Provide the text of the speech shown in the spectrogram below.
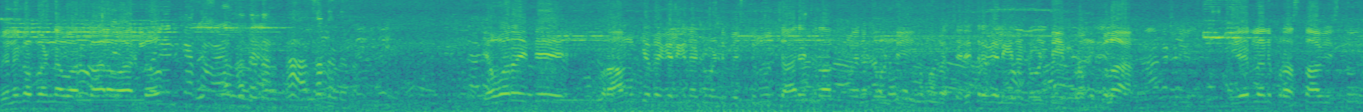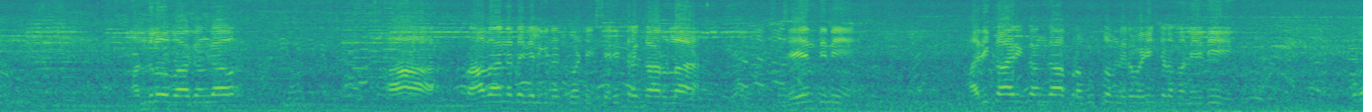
వెనుకబడిన వర్గాల వారిలో ఎవరు ప్రాముఖ్యత కలిగినటువంటి వ్యక్తులు చారిత్రాత్మకమైనటువంటి ఒక చరిత్ర కలిగినటువంటి ప్రముఖుల పేర్లను ప్రస్తావిస్తూ అందులో భాగంగా ఆ ప్రాధాన్యత కలిగినటువంటి చరిత్రకారుల జయంతిని అధికారికంగా ప్రభుత్వం నిర్వహించడం అనేది ఒక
